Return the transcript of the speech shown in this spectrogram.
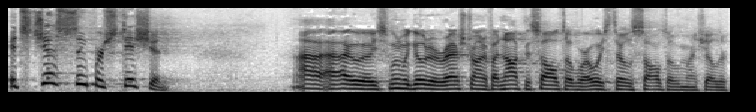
It's just superstition. I, I, always, when we go to a restaurant, if I knock the salt over, I always throw the salt over my shoulder.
